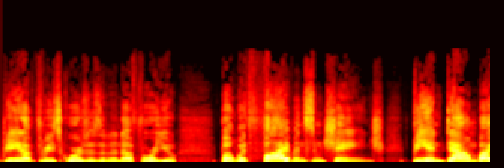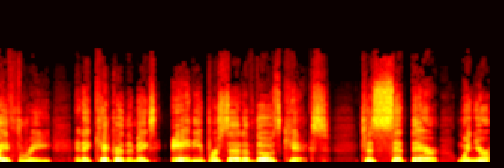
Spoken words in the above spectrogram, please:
Being up three scores isn't enough for you. But with five and some change, being down by three, and a kicker that makes 80% of those kicks, to sit there when your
